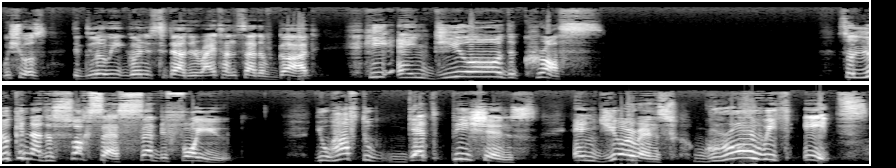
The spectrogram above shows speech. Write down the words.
which was the glory going to sit at the right hand side of God, he endured the cross. So looking at the success set before you, you have to get patience, endurance, grow with it.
